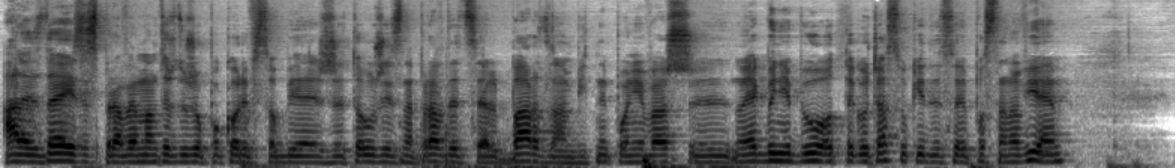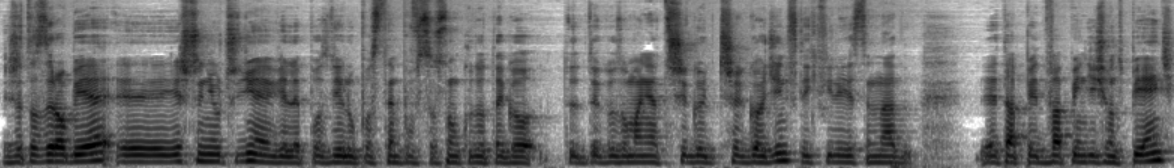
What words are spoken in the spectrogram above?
ale zdaję sobie sprawę, mam też dużo pokory w sobie, że to już jest naprawdę cel bardzo ambitny, ponieważ y, no jakby nie było od tego czasu, kiedy sobie postanowiłem, że to zrobię. Y, jeszcze nie uczyniłem wiele, wielu postępów w stosunku do tego, do tego złamania 3, 3 godzin. W tej chwili jestem na etapie 2,55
